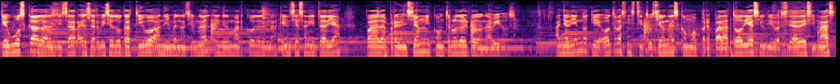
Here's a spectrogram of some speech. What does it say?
que busca garantizar el servicio educativo a nivel nacional en el marco de la emergencia sanitaria para la prevención y control del coronavirus añadiendo que otras instituciones como preparatorias y universidades y más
